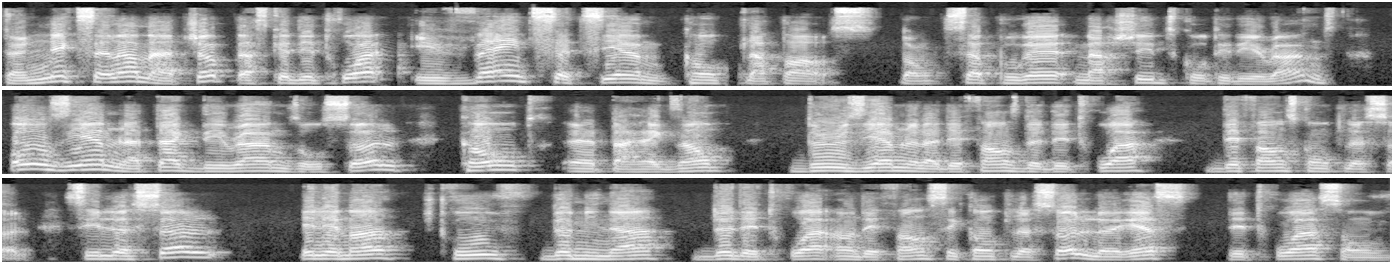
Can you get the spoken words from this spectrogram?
C'est un excellent match-up parce que Détroit est 27e contre la passe. Donc, ça pourrait marcher du côté des Rams. 11e, l'attaque des Rams au sol contre, euh, par exemple, deuxième, la défense de Détroit, défense contre le sol. C'est le seul élément, je trouve, dominant de Détroit en défense, c'est contre le sol. Le reste, Détroit sont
